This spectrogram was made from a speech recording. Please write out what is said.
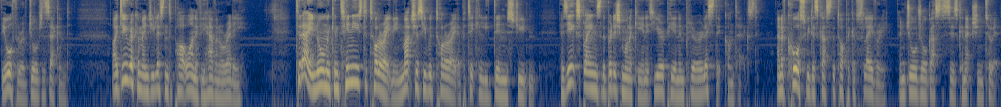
the author of George II. I do recommend you listen to part one if you haven't already. Today, Norman continues to tolerate me much as he would tolerate a particularly dim student, as he explains the British monarchy in its European and pluralistic context. And of course, we discuss the topic of slavery and George Augustus's connection to it.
